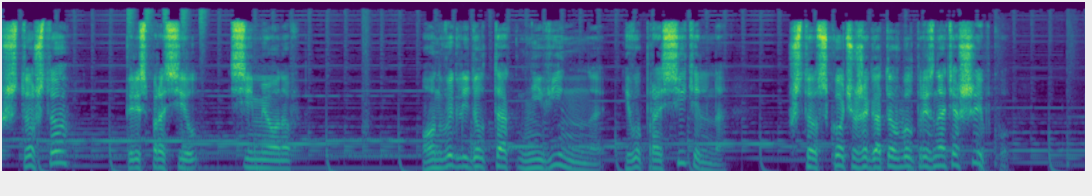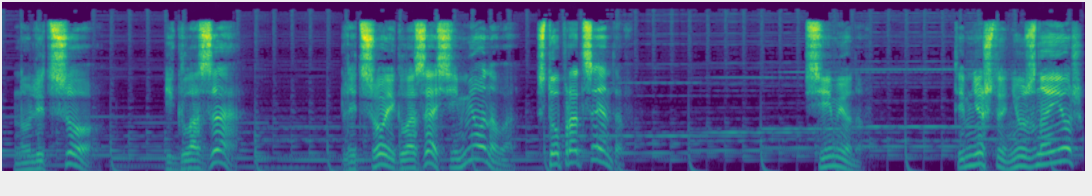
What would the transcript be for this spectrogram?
«Что-что?» – переспросил Семенов. Он выглядел так невинно и вопросительно, что Скотч уже готов был признать ошибку. Но лицо и глаза, лицо и глаза Семенова сто процентов. Семенов, ты мне что, не узнаешь?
